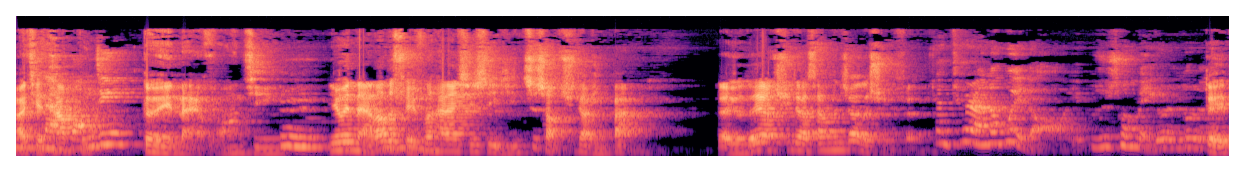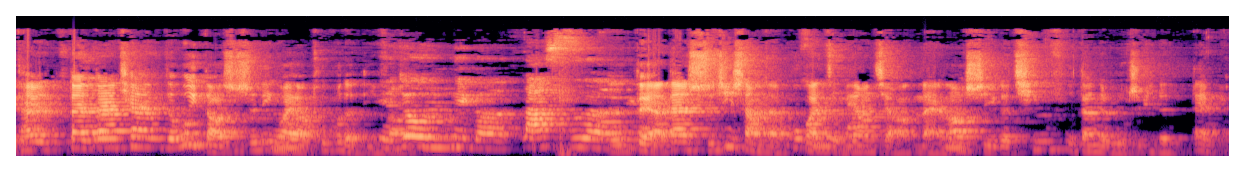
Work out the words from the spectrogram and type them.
而且它黄金，对奶黄金，嗯，因为奶酪的水分含量其实已经至少去掉一半，对，有的要去掉三分之二的水分。但天然的味道也不是说每个人都能。对它，但当然天然的味道是是另外要突破的地方，也就那个拉丝的。对啊，但实际上呢，不管怎么样讲，奶酪是一个轻负担的乳制品的代表。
